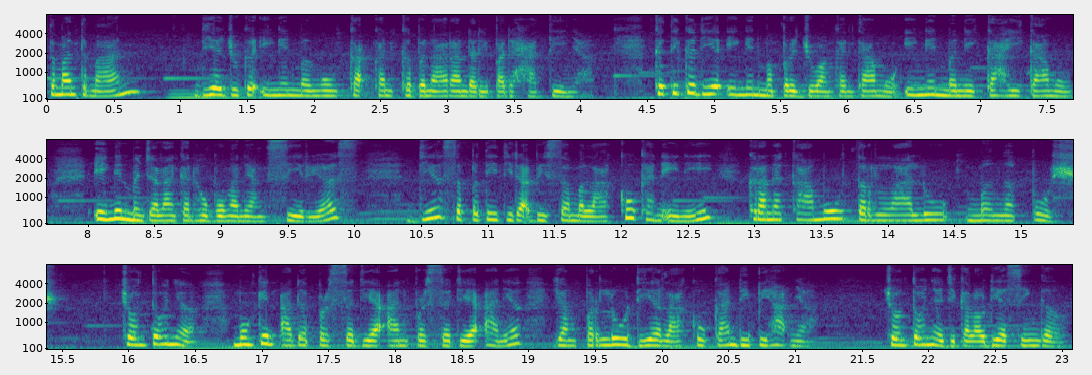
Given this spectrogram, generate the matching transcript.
Teman-teman, dia juga ingin mengungkapkan kebenaran daripada hatinya. Ketika dia ingin memperjuangkan kamu, ingin menikahi kamu, ingin menjalankan hubungan yang serius, dia seperti tidak bisa melakukan ini kerana kamu terlalu mengepush. Contohnya, mungkin ada persediaan-persediaan ya yang perlu dia lakukan di pihaknya. Contohnya jikalau dia single,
